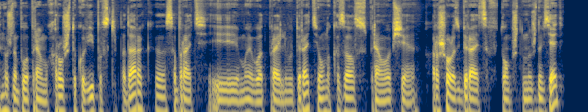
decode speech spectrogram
и нужно было прям хороший такой виповский подарок э, собрать, и мы его отправили выбирать, и он оказался прям вообще хорошо разбирается в том, что нужно взять.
